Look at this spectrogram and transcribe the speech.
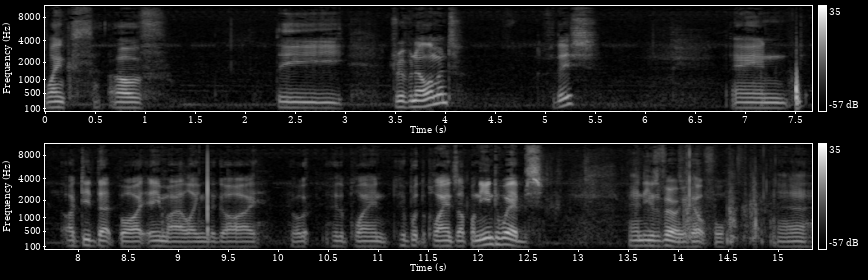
length of the driven element for this, and I did that by emailing the guy who, who the plan who put the plans up on the interwebs, and he was very helpful. Uh,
